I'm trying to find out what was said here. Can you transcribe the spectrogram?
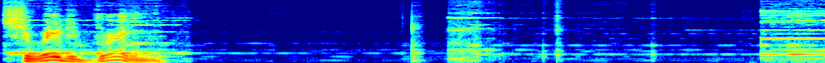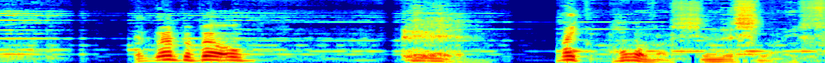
serrated brain. And Grandpa Bill like all of us in this life,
